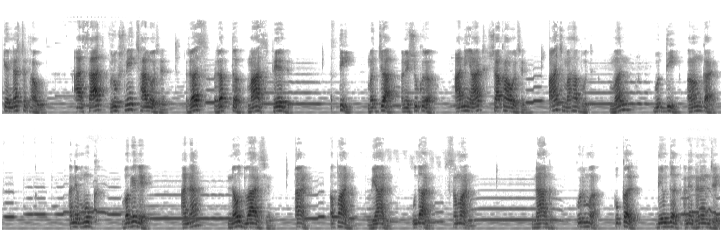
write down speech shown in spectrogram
કે નષ્ટ થવું. આ સાત વૃક્ષની છાલો છે. રસ, રક્ત, માંસ, ભેદ અસ્થિ મજ્જા અને શુક્ર આની આઠ શાખાઓ છે. પાંચ મહાભૂત, મન, બુદ્ધિ, અહંકાર અને મુખ વગેરે. આના નવ દ્વાર છે. આન અપાન, વ્યાન, ઉદાન, સમાન, નાગ, કુર્મ, કુકલ, દેવદત્ત અને ધનંજય.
